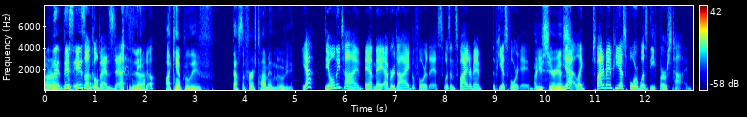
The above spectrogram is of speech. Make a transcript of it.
All Th- this is Uncle Ben's death. Yeah. You know? I can't believe that's the first time in movie. Yeah. The only time Aunt May ever died before this was in Spider Man, the PS4 game. Are you serious? Yeah, like Spider Man PS4 was the first time.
